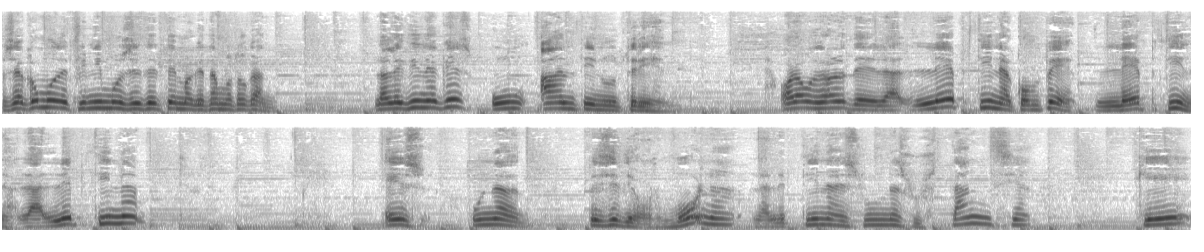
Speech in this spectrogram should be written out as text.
O sea, ¿cómo definimos este tema que estamos tocando? La lectina que es un antinutriente. Ahora vamos a hablar de la leptina con P, leptina. La leptina es una especie de hormona, la leptina es una sustancia que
